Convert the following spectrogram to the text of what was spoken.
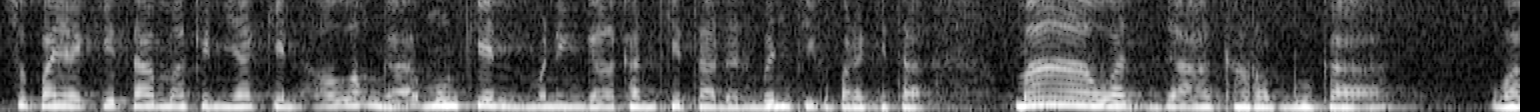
supaya kita makin yakin Allah nggak mungkin meninggalkan kita dan benci kepada kita. Ma wadda'aka rabbuka wa.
